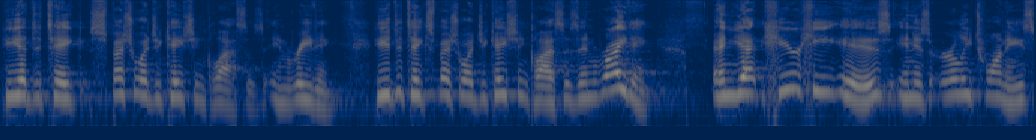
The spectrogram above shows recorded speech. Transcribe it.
he had to take special education classes in reading, he had to take special education classes in writing. And yet, here he is in his early 20s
